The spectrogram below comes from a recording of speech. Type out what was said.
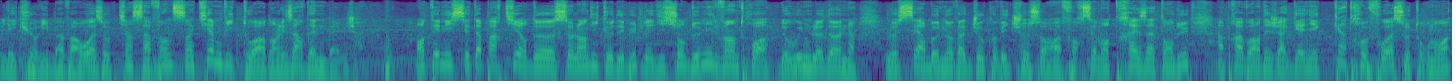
L'écurie bavaroise obtient sa 25e victoire dans les Ardennes belges. En tennis, c'est à partir de ce lundi que débute l'édition 2023 de Wimbledon. Le Serbe Novak Djokovic sera forcément très attendu après avoir déjà gagné 4 fois ce tournoi.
